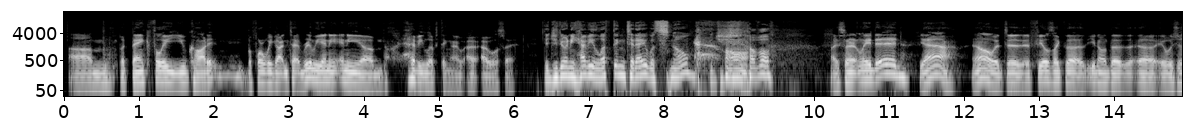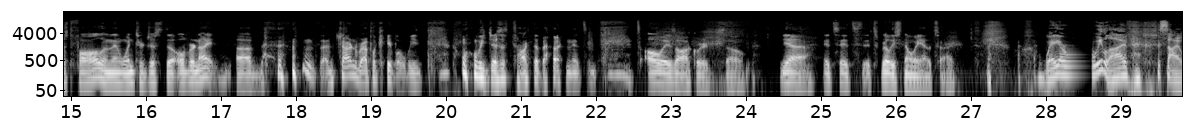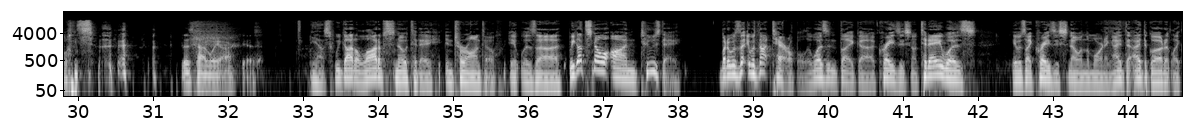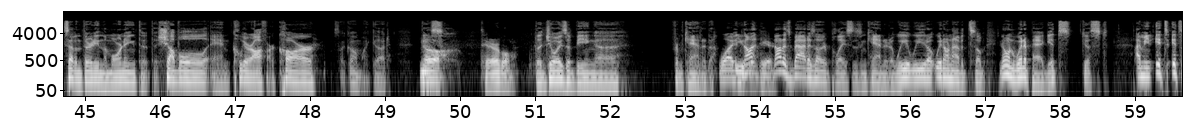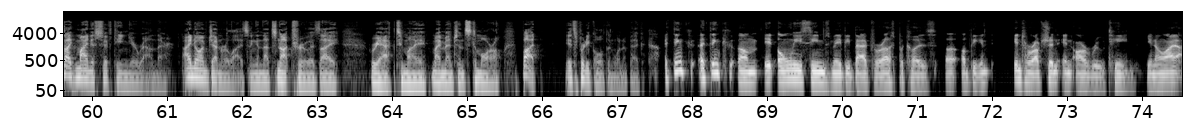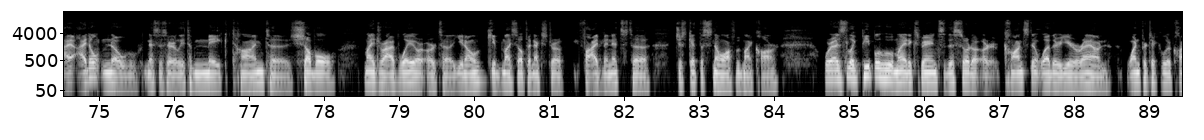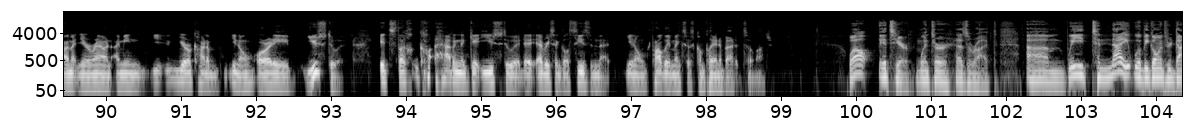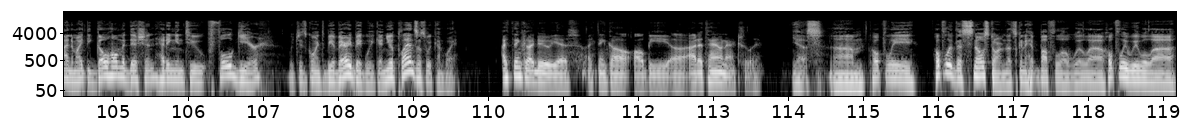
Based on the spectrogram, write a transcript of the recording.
um, but thankfully you caught it before we got into really any any um, heavy lifting. I, I, I will say Did you do any heavy lifting today with snow? Did you Oh. shovel? I certainly did. Yeah. No, it it feels like the you know the uh, it was just fall and then winter just uh, overnight. Uh, I'm trying to replicate what we what we just talked about, and it's it's always awkward. So yeah, it's it's it's really snowy outside. Wai are we live? Silence. This time we are. Yes. Yes, we got a lot of snow today in Toronto. It was uh we got snow on Tuesday, but it was it was not terrible. It wasn't like uh crazy snow. Today was it was like crazy snow in the morning. I had to, I had to go out at like 7:30 in the morning to, to shovel and clear off our car. It's like, "Oh my god." This- Oh, terrible. the joys of being uh from Canada. Why do you not not as bad as other places in Canada. We we don't we don't have it so you know in Winnipeg it's just I mean it's it's like minus 15 year round there. I know I'm generalizing and that's not true as I react to my my mentions tomorrow. But it's pretty cold in Winnipeg. I think I think um, it only seems maybe bad for us because uh, of the in- interruption in our routine. You know, I, I I don't know necessarily to make time to shovel my driveway or, or to you know give myself an extra five minutes to just get the snow off of my car. Whereas like people who might experience this sort of or constant weather year round, one particular climate year round, I mean, you're kind of you know already used to it. It's the having to get used to it every single season that you know probably makes us complain about it so much. Well, it's here. Winter has arrived. Um, we tonight will be going through Dynamite, the go home edition, heading into full gear, which is going to be a very big weekend. You have plans this weekend, Wai? I think I do. Yes, I think I'll I'll be uh, out of town actually. Yes. Um, hopefully, hopefully the snowstorm that's going to hit Buffalo will. Uh, hopefully, we will uh,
